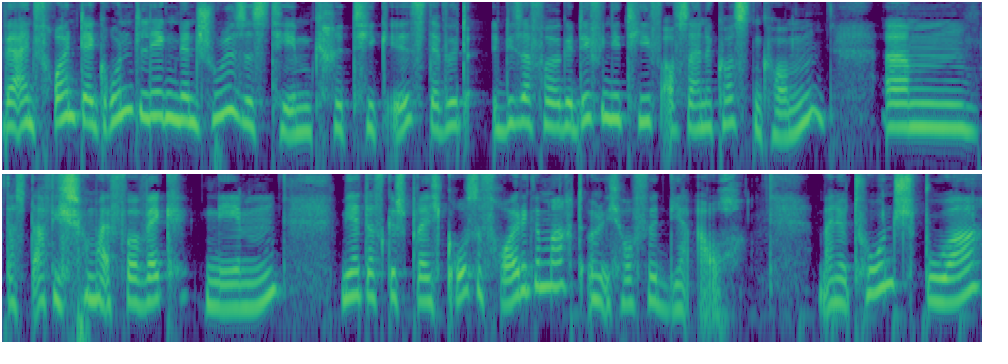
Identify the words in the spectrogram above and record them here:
Wer ein Freund der grundlegenden Schulsystemkritik ist, der wird in dieser Folge definitiv auf seine Kosten kommen. Ähm, das darf ich schon mal vorwegnehmen. Mir hat das Gespräch große Freude gemacht und ich hoffe dir auch. Meine Tonspur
